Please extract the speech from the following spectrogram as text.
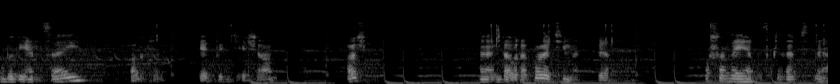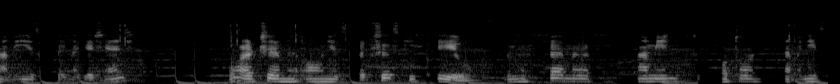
Oby więcej. Dobrze, 50. Coś. E, dobra, polecimy sobie. Poszalejemy sklep z drami, jest kolejne 10. Walczymy o nie ze wszystkich sił. My chcemy kamień, o to nie chcemy nic.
